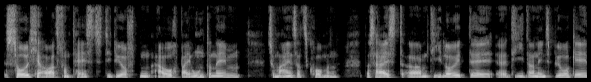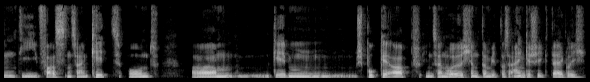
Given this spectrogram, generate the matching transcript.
solche Art von Tests, die dürften auch bei Unternehmen zum Einsatz kommen. Das heißt, ähm, die Leute, äh, die dann ins Büro gehen, die fassen sein Kit und ähm, geben Spucke ab in sein Röhrchen, dann wird das eingeschickt täglich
